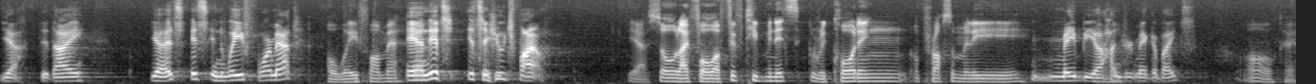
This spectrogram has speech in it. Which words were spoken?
yeah, did I? Yeah, it's, it's in WAV format. A WAV format? And it's, it's a huge file. Yeah, so like for a 50 minutes recording, approximately? Maybe 100 megabytes. Oh, okay.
